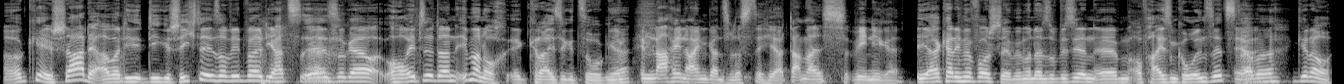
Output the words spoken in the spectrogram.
Okay, schade, aber die, die Geschichte ist auf jeden Fall, die hat es äh, sogar heute dann immer noch äh, Kreise gezogen, ja. Im Nachhinein ganz lustig, ja, damals weniger. Ja, kann ich mir vorstellen, wenn man dann so ein bisschen ähm, auf heißen Kohlen sitzt, ja. aber genau.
